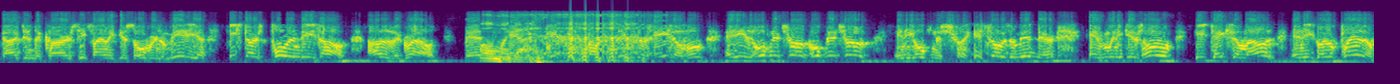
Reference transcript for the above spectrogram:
dodging the cars. He finally gets over in the media. He starts pulling these out out of the ground. Man. Oh, my And God. He, he gets about six or eight of them, and he's open the trunk, open the trunk, and he opens the trunk, he throws them in there, and when he gets home, he takes them out, and he's going to plant them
